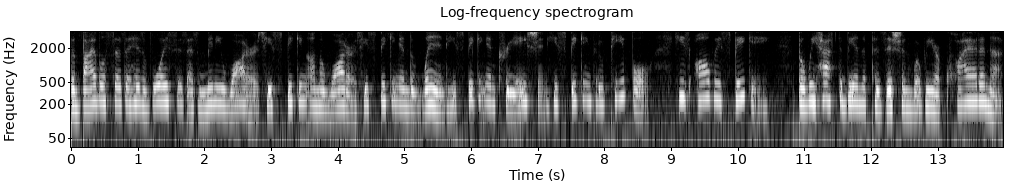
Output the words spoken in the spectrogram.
The Bible says that his voice is as many waters. He's speaking on the waters. He's speaking in the wind. He's speaking in creation. He's speaking through people. He's always speaking. But we have to be in the position where we are quiet enough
